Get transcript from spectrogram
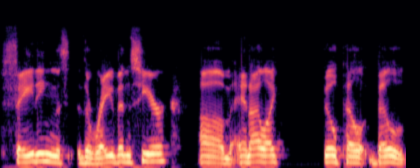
fading the, the Ravens here. Um, and I like Bill, Pel- Bill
